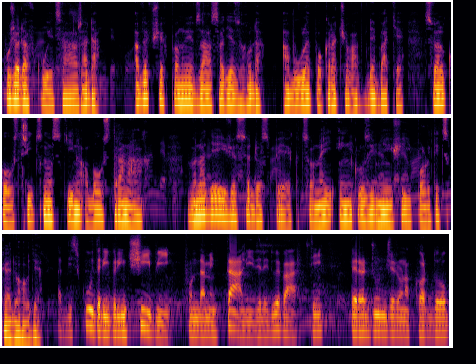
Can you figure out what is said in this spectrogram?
Požadavků je celá řada. A ve všech panuje v zásadě zhoda a vůle pokračovat v debatě s velkou střícností na obou stranách, v naději, že se dospěje k co nejinkluzivnější politické dohodě. A discutere i principi fondamentali delle due parti per raggiungere un accordo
